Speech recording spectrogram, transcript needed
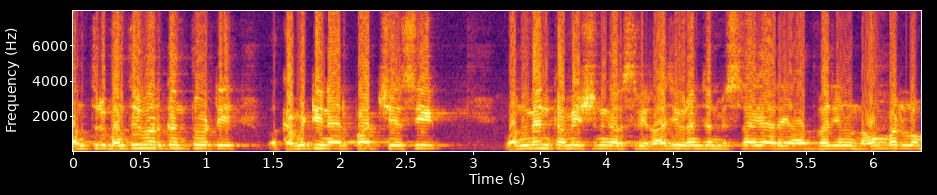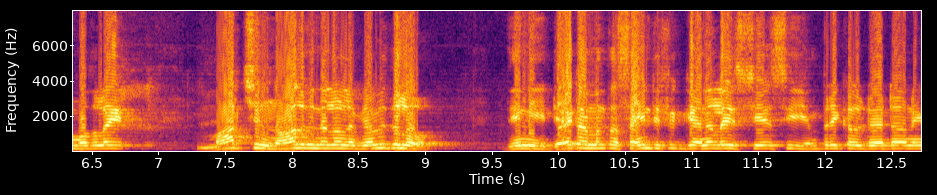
మంత్రి మంత్రివర్గంతో ఒక కమిటీని ఏర్పాటు చేసి వన్ మ్యాన్ కమిషన్ గారు శ్రీ రాజీవ్ రంజన్ మిశ్రా గారి ఆధ్వర్యంలో నవంబర్లో మొదలై మార్చి నాలుగు నెలల వ్యవధిలో దీన్ని డేటానంతా సైంటిఫిక్గా అనలైజ్ చేసి ఎంపిరికల్ డేటాని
